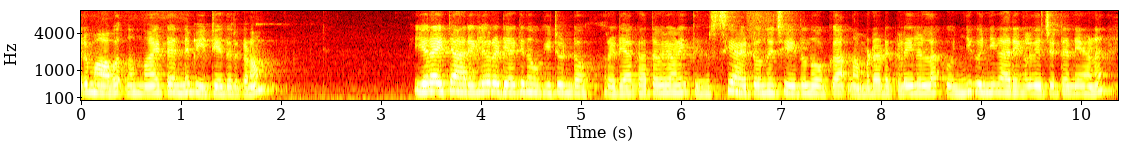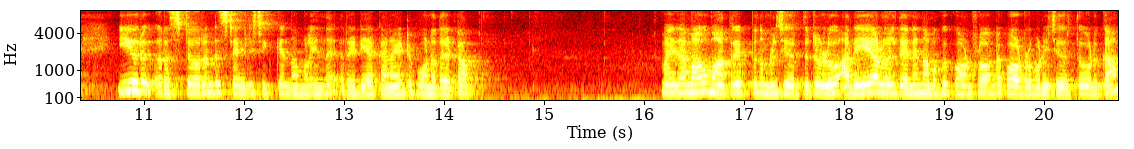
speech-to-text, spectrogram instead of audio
ഒരു മാവ് നന്നായിട്ട് തന്നെ ബീറ്റ് ചെയ്തെടുക്കണം. ഈ ഒരു ഐറ്റം ആരെങ്കിലും റെഡിയാക്കി നോക്കിയിട്ടുണ്ടോ? റെഡിയാക്കാത്തവരാണെങ്കിൽ തീർച്ചയായിട്ടും ഒന്ന് ചെയ്ത് നോക്കുക. നമ്മുടെ അടുക്കളയിലുള്ള കുഞ്ഞു കുഞ്ഞു കാര്യങ്ങൾ വെച്ചിട്ട് തന്നെയാണ് ഈ ഒരു റെസ്റ്റോറന്റ് സ്റ്റൈൽ ചിക്കൻ നമ്മൾ ഇന്ന് റെഡിയാക്കാനായിട്ട് പോണത് കേട്ടോ മൈദാമാവ് മാത്രമേ ഇപ്പോൾ നമ്മൾ ചേർത്തിട്ടുള്ളൂ. അതേ അളവിൽ തന്നെ നമുക്ക് കോൺഫ്ലവറിന്റെ പൗഡർ കൂടി ചേർത്ത് കൊടുക്കാം.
